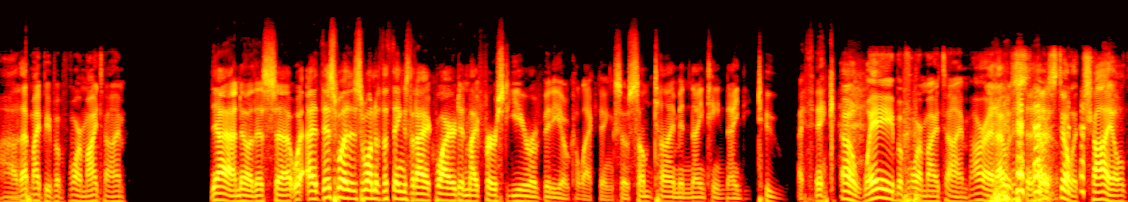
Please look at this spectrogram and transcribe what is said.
Wow, that might be before my time. yeah, no, this uh, w- uh, this was one of the things that I acquired in my first year of video collecting. So sometime in 1992, I think. Oh, way before my time. All right, I was I was still a child.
